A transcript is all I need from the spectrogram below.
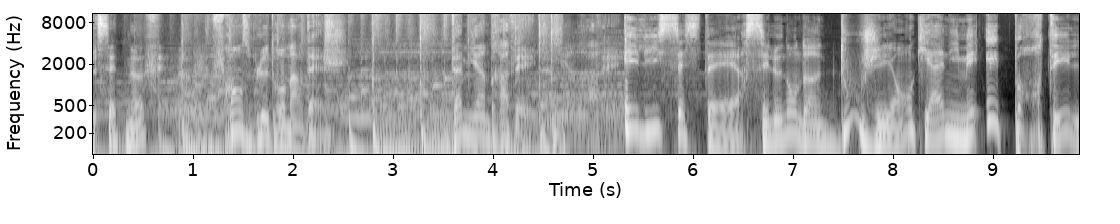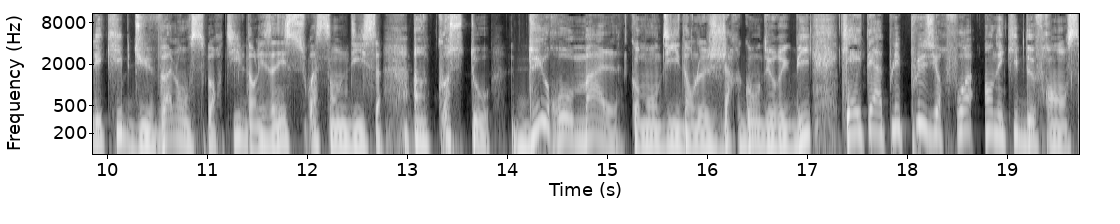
Le 7-9, France Bleu Dromardèche. Damien Bravet. Elie Sester, c'est le nom d'un doux géant qui a animé et porté l'équipe du Vallon Sportif dans les années 70. Un costaud, dur au mal, comme on dit dans le jargon du rugby, qui a été appelé plusieurs fois en équipe de France.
